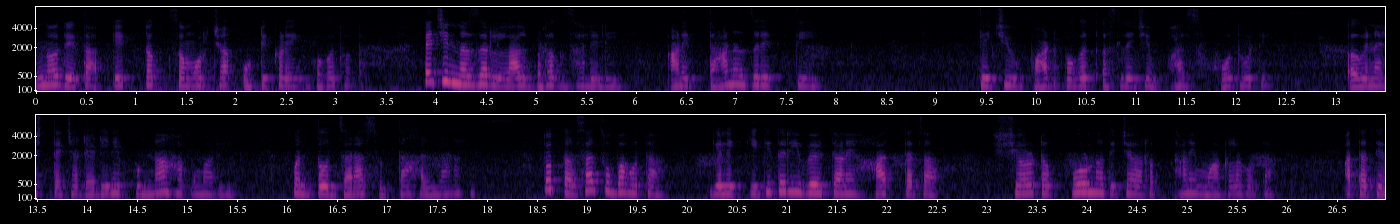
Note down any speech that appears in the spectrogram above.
न देता एकटक समोरच्या ओटीकडे बघत होता. त्याची नजर लाल भडक झालेली आणि त्या नजरेत ती त्याची वाट बघत असल्याचे भास होत होते. अविनाश त्याच्या डॅडीने पुन्हा हाक मारली. पण तो जरासुद्धा हलला नाही. तो तसाच उभा होता. गेले कितीतरी वेळ त्याने हात त्याचा शर्ट पूर्ण तिच्या रक्ताने मागला होता. आता ते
